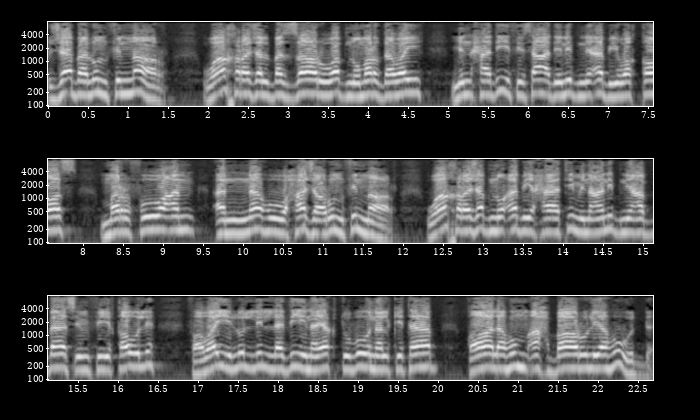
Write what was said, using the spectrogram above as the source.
جبل في النار. واخرج البزار وابن مردويه من حديث سعد بن أبي وقاص مرفوعا أنه حجر في النار. واخرج ابن أبي حاتم عن ابن عباس في قوله فويل للذين يكتبون الكتاب قال هم أحبار اليهود.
